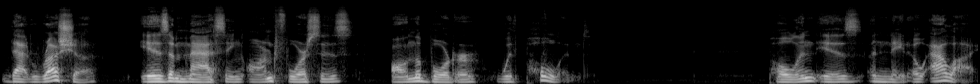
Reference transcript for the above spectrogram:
that Russia is amassing armed forces on the border with Poland. Poland is a NATO ally.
